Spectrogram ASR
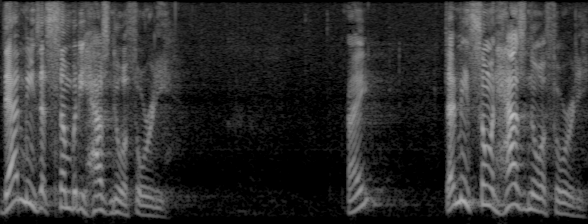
that means that somebody has no authority. Right? That means someone has no authority.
